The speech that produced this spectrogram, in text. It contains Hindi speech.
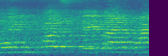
moving first labor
